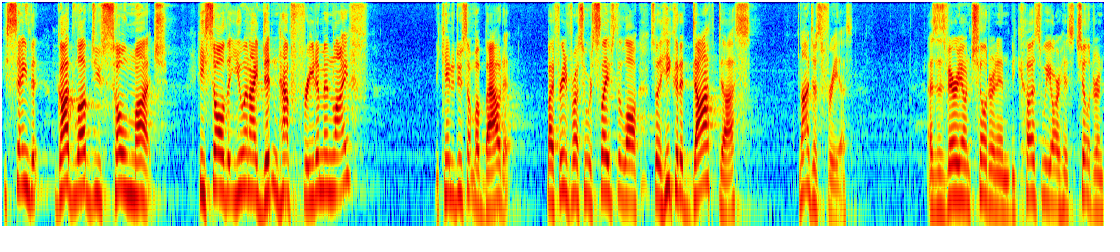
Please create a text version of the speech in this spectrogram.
He's saying that God loved you so much He saw that you and I didn't have freedom in life. He came to do something about it by freedom for us who were slaves to the law so that he could adopt us, not just free us, as his very own children. And because we are his children,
